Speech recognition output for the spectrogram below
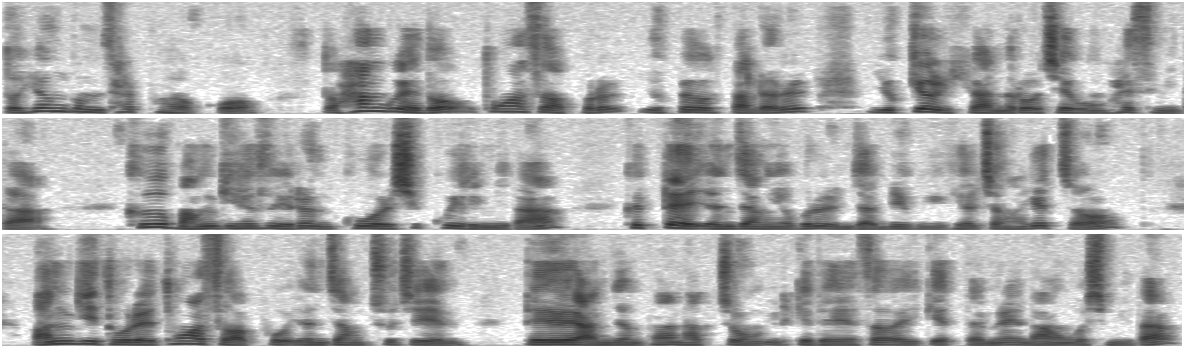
또 현금 살포했고 또 한국에도 통화수화포를 600억 달러를 6개월 기간으로 제공했습니다. 그 만기 해소일은 9월 19일입니다. 그때 연장 여부를 이제 미국이 결정하겠죠. 만기 도래 통화수화포 연장 추진, 대외 안전판 확종 이렇게 대해서 있기 때문에 나온 것입니다.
